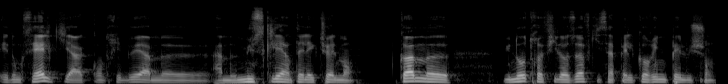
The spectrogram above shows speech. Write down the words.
Et donc, c'est elle qui a contribué à me, à me muscler intellectuellement. Comme euh, une autre philosophe qui s'appelle Corinne Pelluchon,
